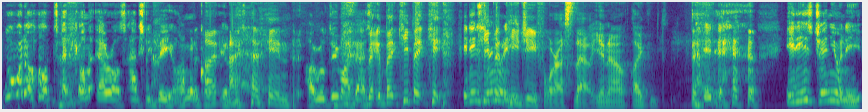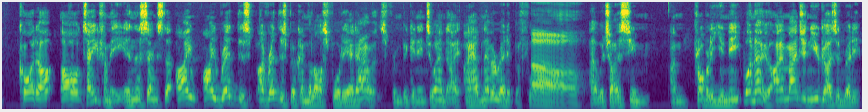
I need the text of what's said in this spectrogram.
what, would a hot take on Eros actually be? I'm going to call it. I, I, mean, I will do my best, but, but keep it keep, it is keep it PG for us, though. You know, like it, it is genuinely quite a, a, hot take for me in the sense that I, I read this I've read this book in the last 48 hours from beginning to end. I, I had never read it before, oh. uh, which I assume I'm probably unique. Well, no, I imagine you guys had read it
